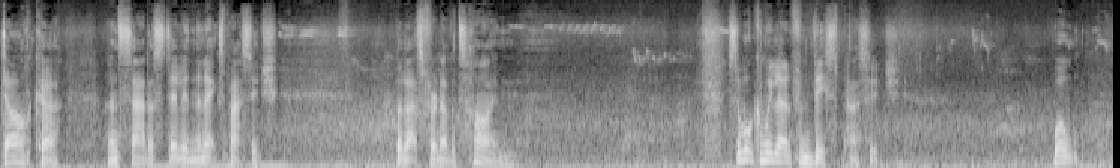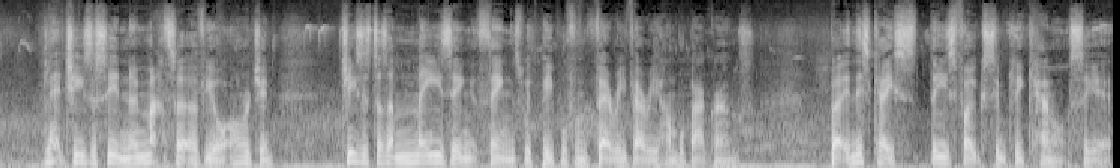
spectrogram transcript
darker and sadder still in the next passage. But that's for another time. So, what can we learn from this passage? Well, let Jesus in, no matter of your origin. Jesus does amazing things with people from very, very humble backgrounds. But in this case, these folks simply cannot see it.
